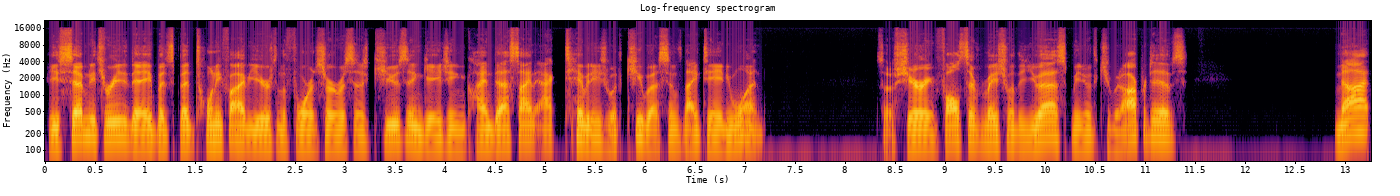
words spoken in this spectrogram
He's 73 today, but spent 25 years in the Foreign Service and accused of engaging in clandestine activities with Cuba since 1981. So, sharing false information with the U.S., meeting with Cuban operatives, not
